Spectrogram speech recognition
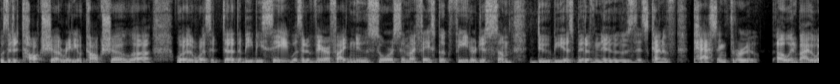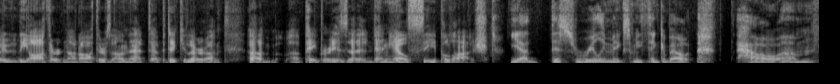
Was it a talk show, radio talk show? Uh, was, was it uh, the BBC? Was it a verified news source in my Facebook feed, or just some dubious bit of news that's kind of passing through? Oh, and by the way, the author, not authors on that uh, particular um, um, uh, paper, is uh, Danielle C. Polage. Yeah, this really makes me think about how um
